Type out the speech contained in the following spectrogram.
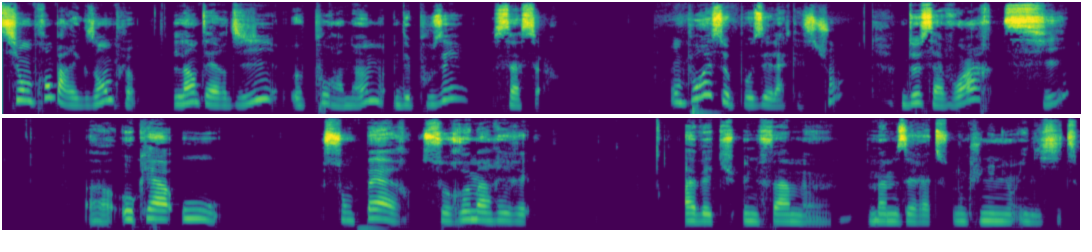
si on prend par exemple l'interdit pour un homme d'épouser sa sœur, on pourrait se poser la question de savoir si, euh, au cas où son père se remarierait avec une femme euh, mamzeret, donc une union illicite,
